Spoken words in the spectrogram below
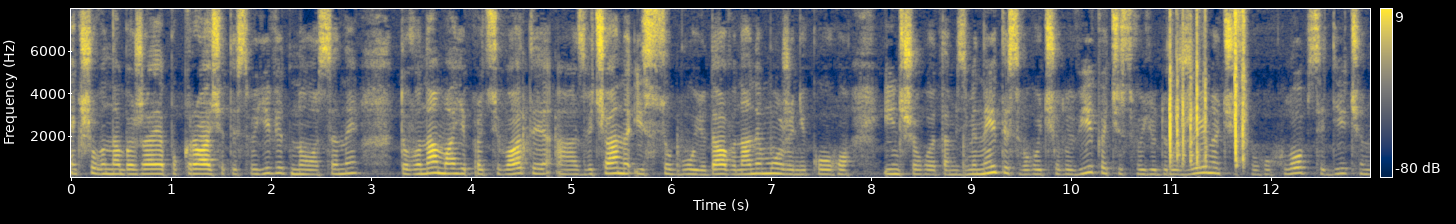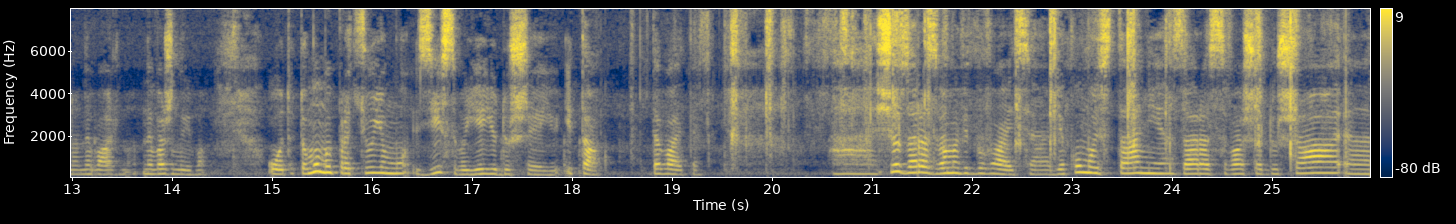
Якщо вона бажає покращити свої відносини, то вона має працювати, звичайно, із собою. Да? Вона не може нікого іншого там змінити, свого чоловіка, чи свою дружину, чи свого хлопця, дівчину, неважно, неважливо. От, Тому ми працюємо зі своєю душею. І так, давайте. Що зараз з вами відбувається? В якому стані зараз ваша душа, е,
